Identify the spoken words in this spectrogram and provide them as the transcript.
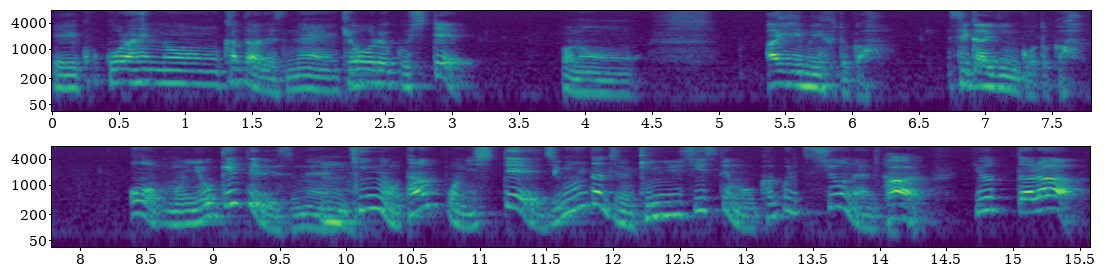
えー、ここら辺の方はですね協力してこの IMF とか世界銀行とかをもう避けてですね、うん、金を担保にして自分たちの金融システムを確立しようなんかと言ったら、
